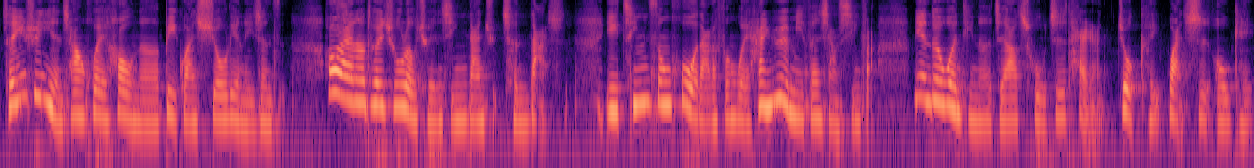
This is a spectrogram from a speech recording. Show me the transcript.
陈奕迅演唱会后呢，闭关修炼了一阵子，后来呢，推出了全新单曲《陈大师》，以轻松豁达的氛围和乐迷分享心法。面对问题呢，只要处之泰然，就可以万事 OK。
